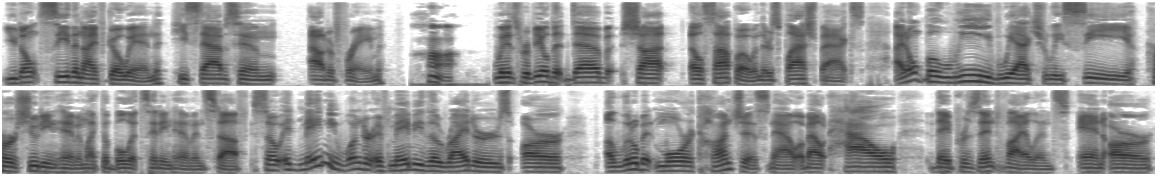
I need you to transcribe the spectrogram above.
you don't see the knife go in. He stabs him out of frame. Huh. When it's revealed that Deb shot El Sapo and there's flashbacks, I don't believe we actually see her shooting him and like the bullets hitting him and stuff. So it made me wonder if maybe the writers are a little bit more conscious now about how they present violence and are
